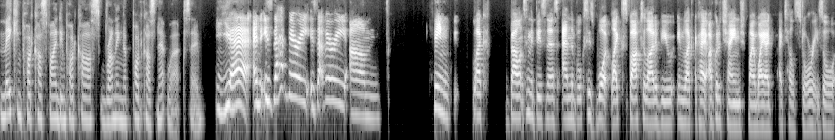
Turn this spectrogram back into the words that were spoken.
making podcasts, finding podcasts, running a podcast network. So yeah, and is that very is that very um thing like balancing the business and the books is what like sparked a lot of you in like okay I've got to change my way I, I tell stories or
